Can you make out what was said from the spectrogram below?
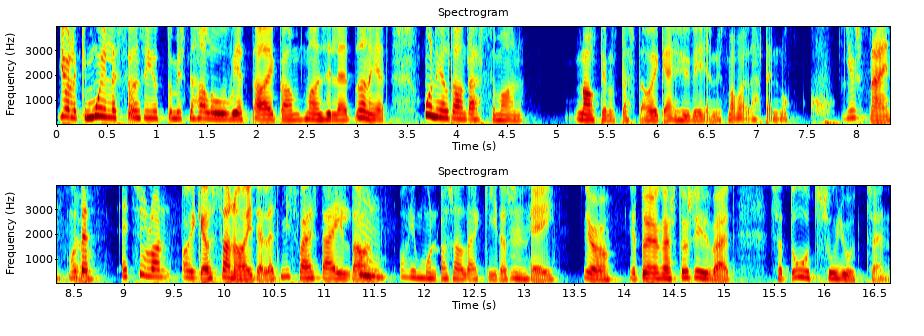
joillekin muille se on se juttu, mistä ne haluaa viettää aikaa, mutta mä oon silleen, että no niin, että mun ilta on tässä, mä oon nauttinut tästä oikein hyvin ja nyt mä voin lähteä nukkuun. Just näin, mutta et, et sulla on oikeus sanoa itselle, että missä vaiheessa tämä ilta on mm. ohi mun osalta ja kiitos, mm. hei. Joo, ja toi on myös tosi hyvä, että sä tuut sujut sen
